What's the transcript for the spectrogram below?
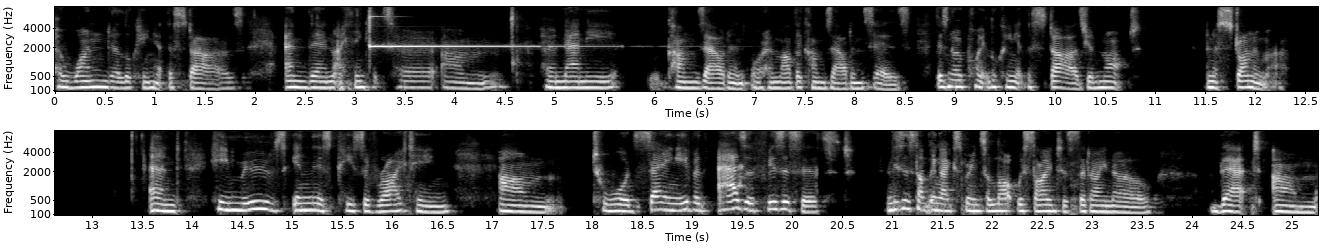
her wonder looking at the stars. And then I think it's her um, her nanny comes out and or her mother comes out and says, "There's no point looking at the stars. You're not an astronomer." And he moves in this piece of writing um, towards saying, even as a physicist, and this is something I experience a lot with scientists that I know, that um,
